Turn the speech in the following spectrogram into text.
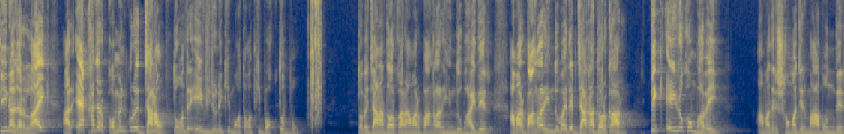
তিন হাজার লাইক আর এক হাজার কমেন্ট করে জানাও তোমাদের এই ভিডিও নিয়ে কি মতামত, কি বক্তব্য। তবে জানা দরকার, আমার বাংলার হিন্দু ভাইদের, আমার বাংলার হিন্দু ভাইদের জাগা দরকার। ঠিক এই রকমভাবেই আমাদের সমাজের মা বোনদের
